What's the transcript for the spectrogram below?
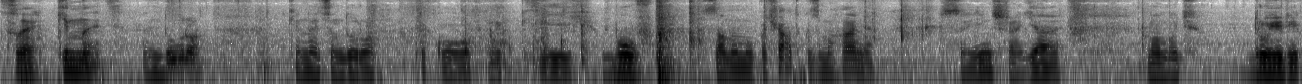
Це кінець ендуро. Кінець ендуро такого, який був в самому початку, змагання, все інше. Я, мабуть, другий рік,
